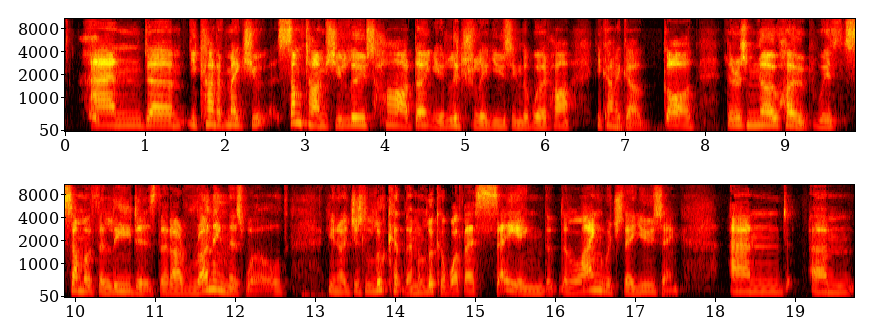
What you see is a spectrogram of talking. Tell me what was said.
and um, you kind of makes you, sometimes you lose heart, don't you? Literally using the word heart. You kind of go, God, there is no hope with some of the leaders that are running this world you know, just look at them and look at what they're saying, the, the language they're using. And um,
